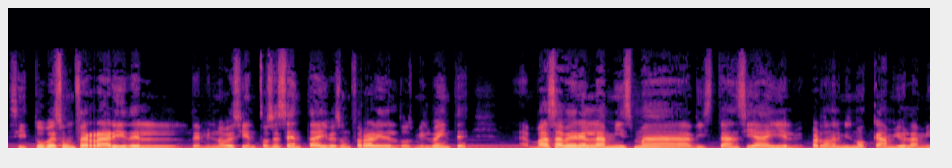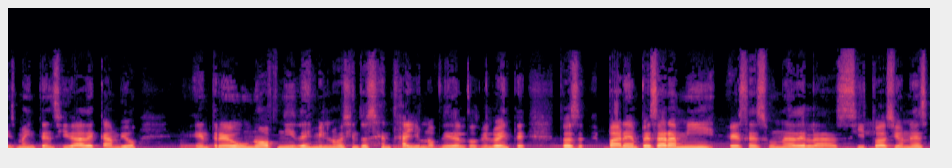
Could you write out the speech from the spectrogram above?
si tú ves un Ferrari del, de 1960 y ves un Ferrari del 2020, vas a ver en la misma distancia y el, perdón, el mismo cambio, la misma intensidad de cambio entre un ovni de 1960 y un ovni del 2020. Entonces, para empezar a mí, esa es una de las situaciones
